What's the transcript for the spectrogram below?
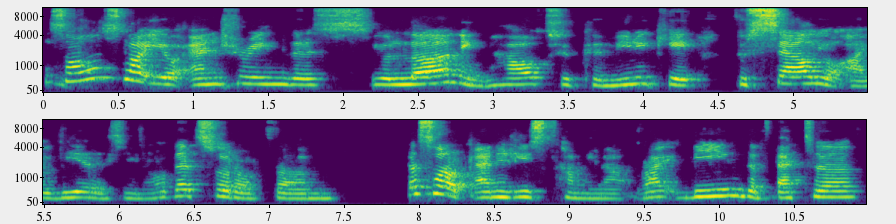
it's almost like you're entering this, you're learning how to communicate, to sell your ideas, you know, that sort of um, that sort of energy is coming out, right? Being the better,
